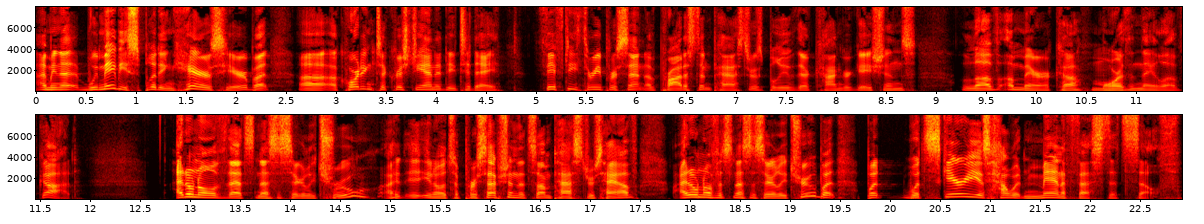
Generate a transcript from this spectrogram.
I mean, uh, we may be splitting hairs here, but uh, according to Christianity Today, 53% of Protestant pastors believe their congregations love America more than they love God. I don't know if that's necessarily true. I, you know, it's a perception that some pastors have. I don't know if it's necessarily true, but but what's scary is how it manifests itself.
